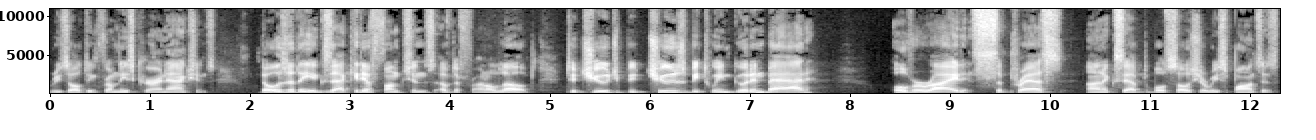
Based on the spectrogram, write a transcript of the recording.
resulting from these current actions. Those are the executive functions of the frontal lobes to choose, choose between good and bad, override, suppress, unacceptable social responses.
